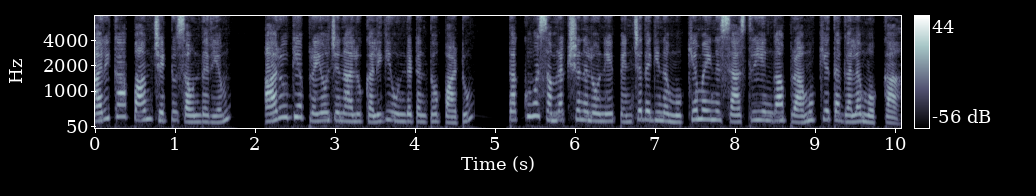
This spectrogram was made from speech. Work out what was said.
అరికా పామ్ చెట్టు సౌందర్యం ఆరోగ్య ప్రయోజనాలు కలిగి ఉండటంతో పాటు తక్కువ సంరక్షణలోనే పెంచదగిన ముఖ్యమైన శాస్త్రీయంగా ప్రాముఖ్యత గల మొక్క.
